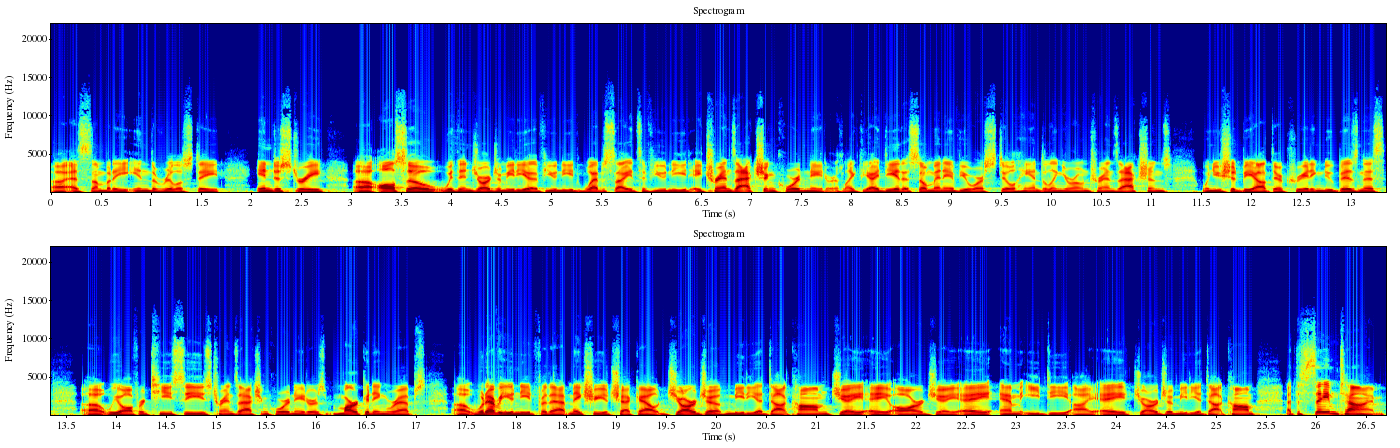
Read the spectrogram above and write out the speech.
uh, as somebody in the real estate industry. Uh, also, within Jarja Media, if you need websites, if you need a transaction coordinator, like the idea that so many of you are still handling your own transactions when you should be out there creating new business, uh, we offer TCs, transaction coordinators, marketing reps, uh, whatever you need for that. Make sure you check out jarjamedia.com, J A R J A M E D I A, jarjamedia.com. At the same time,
